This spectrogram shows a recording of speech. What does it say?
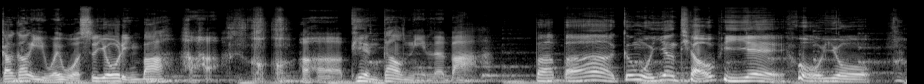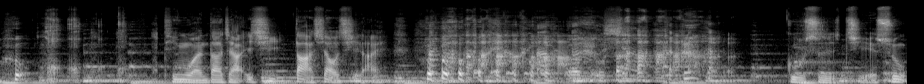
刚刚以为我是幽灵吧？哈哈哈哈！骗到你了吧？爸爸跟我一样调皮耶！哦哟！听完，大家一起大笑起来。故事结束。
